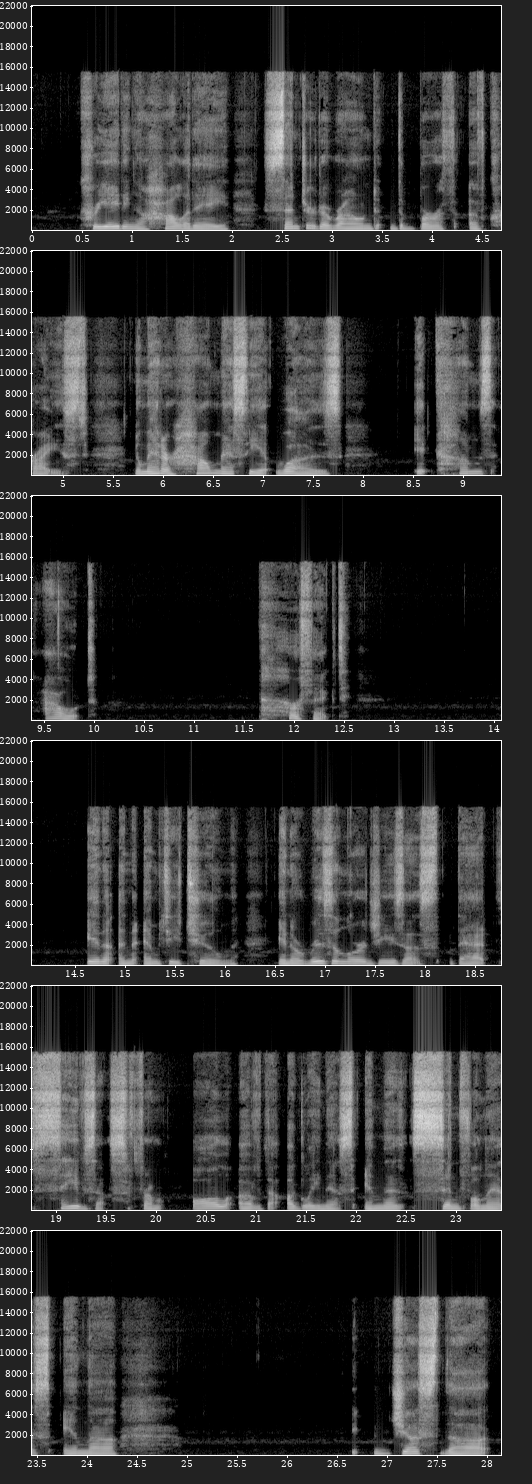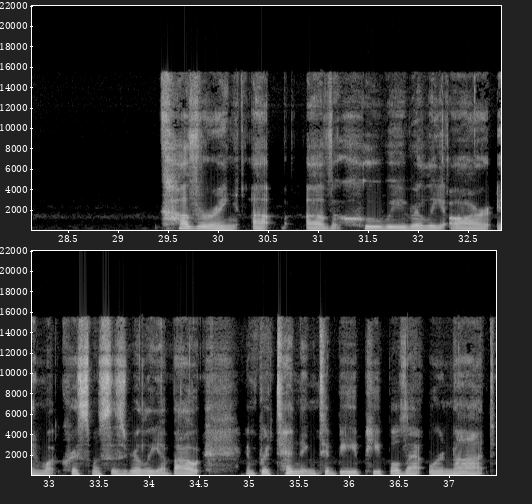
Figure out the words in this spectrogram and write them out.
creating a holiday centered around the birth of Christ. No matter how messy it was, it comes out perfect in an empty tomb, in a risen Lord Jesus that saves us from all of the ugliness and the sinfulness and the just the covering up of who we really are and what Christmas is really about and pretending to be people that we're not.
